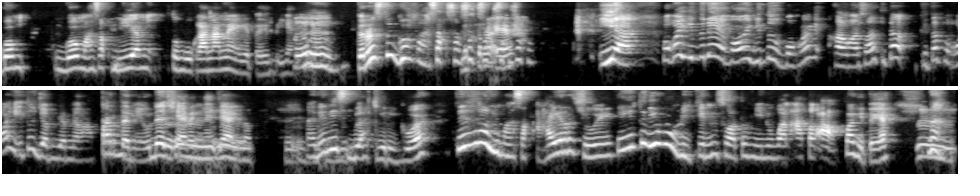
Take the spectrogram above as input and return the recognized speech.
gue gue masak di yang tunggu kanannya gitu intinya. Terus tuh gue masak sak sak Mesra sak ya? Iya, pokoknya gitu deh, pokoknya gitu. Pokoknya kalau nggak salah kita kita pokoknya itu jam-jamnya lapar dan ya udah sharing aja gitu. Nah dia di sebelah kiri gue, dia tuh lagi masak air cuy. Kayaknya tuh dia mau bikin suatu minuman atau apa gitu ya. Nah, Mm.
